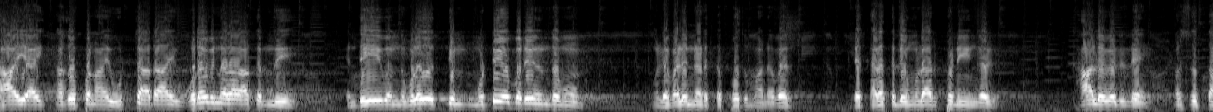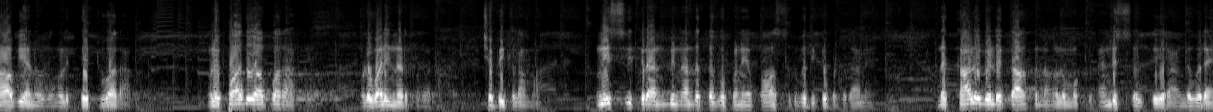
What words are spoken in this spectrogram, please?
தாயாய் தகப்பனாய் உற்றாராய் உறவினராக இருந்து என் தேவன் உலகத்தின் முட்டையபரியந்தமும் உங்களை வழிநடத்த போதுமானவர். இந்த கரத்தில் உங்களை அர்ப்பணியுங்கள். காலை வேளையிலே பரிசுத்த உங்களை தேற்றுவாராங்க உங்களை பாதுகாப்பாராங்க உங்களை வழி நடத்துவாராங்க செபிக்கலாமா நேசிக்கிற அன்பின் நல்ல தகப்பனை ஆசீர்வதிக்கப்பட்டதானே. இந்த காலை வேலைக்காக நாங்கள் உமக்கு நன்றி செலுத்துகிற ஆண்டவரே.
